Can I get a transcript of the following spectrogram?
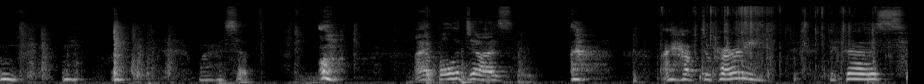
Mm, mm, mm. Where is it? Oh, I apologize. I have to hurry because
